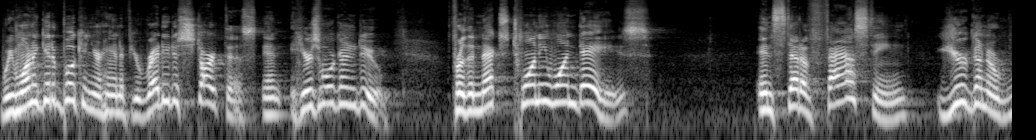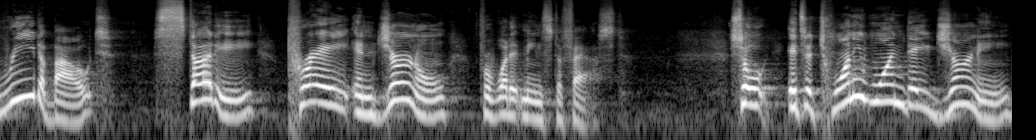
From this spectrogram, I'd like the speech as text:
we want to get a book in your hand if you're ready to start this. And here's what we're going to do for the next 21 days, instead of fasting, you're going to read about, study, pray, and journal for what it means to fast. So it's a 21 day journey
